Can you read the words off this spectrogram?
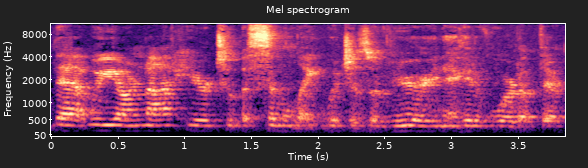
That we are not here to assimilate, which is a very negative word up there.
